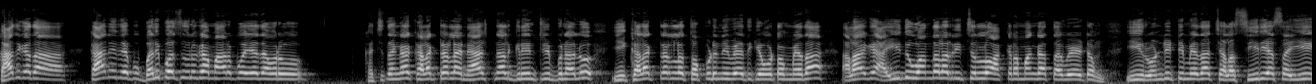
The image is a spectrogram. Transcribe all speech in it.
కాదు కదా. కానీ రేపు బలి పశువులుగా మారిపోయేది ఎవరు? ఖచ్చితంగా కలెక్టర్ల నేషనల్ గ్రీన్ ట్రిబ్యునల్ ఈ కలెక్టర్ల తప్పుడు నివేదిక ఇవ్వటం మీద అలాగే ఐదు వందల రీచుల్లో అక్రమంగా తవ్వేయటం ఈ రెండింటి మీద చాలా సీరియస్ అయ్యి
